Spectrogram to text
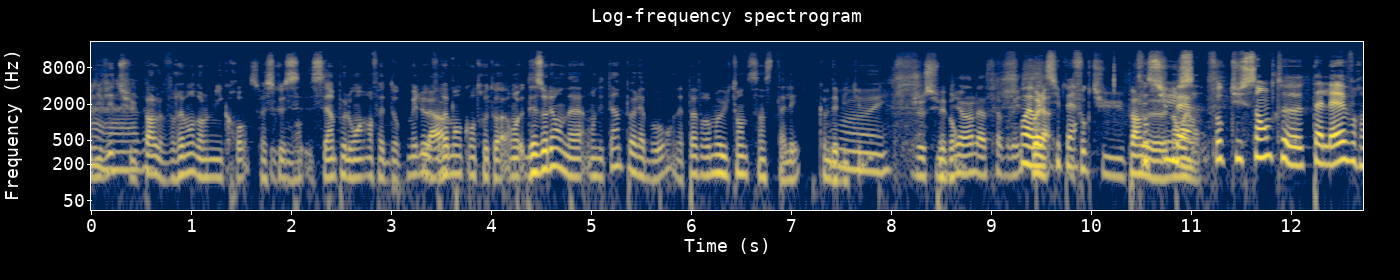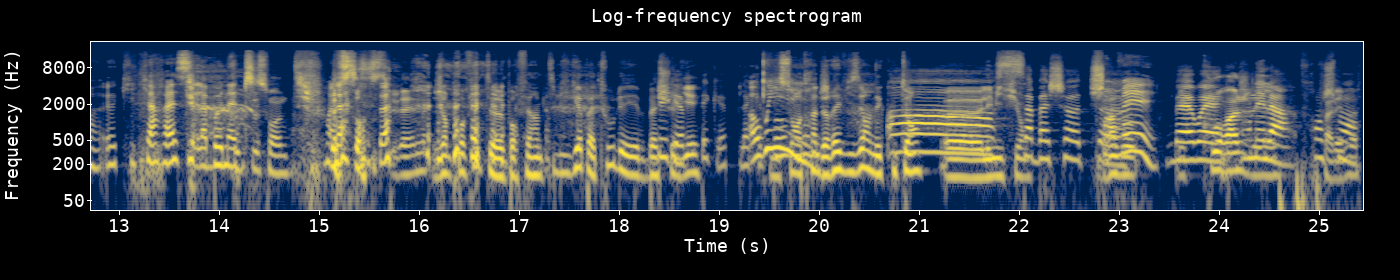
Olivier tu bah. parles vraiment dans le micro parce que c'est un peu loin en fait donc mets-le vraiment contre toi. On- Désolé on a on était un peu à la bourre, on n'a pas vraiment eu le temps de s'installer comme d'habitude. Ouais. Je suis bon. bien là, Fabrice. Ouais, ouais, voilà, super. il faut que tu parles Faut normalement. faut que tu sentes euh, ta lèvre euh, qui caresse la Faut bonnette. que ce soit un petit peu Voilà, sensuel. J'en profite pour faire un petit big up à tous les up, bacheliers up, Ah capine. oui. qui sont en train de réviser en écoutant Oh, euh, l'émission. Ça bachote. Jamais. Bah Et ouais, courage, on les- est là, franchement.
